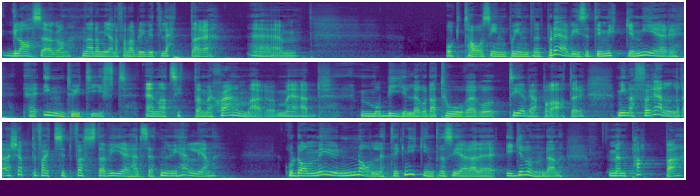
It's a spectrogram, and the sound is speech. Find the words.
glasögon när de i alla fall har blivit lättare? Ehm, och ta oss in på internet på det viset är mycket mer eh, intuitivt än att sitta med skärmar med mobiler och datorer och tv-apparater. Mina föräldrar köpte faktiskt sitt första VR-headset nu i helgen. Och de är ju noll teknikintresserade i grunden. Men pappa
